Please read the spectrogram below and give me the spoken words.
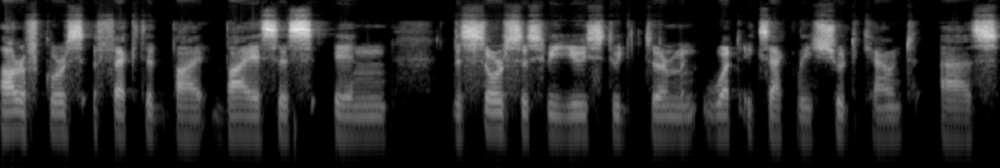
are, of course, affected by biases in the sources we use to determine what exactly should count as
